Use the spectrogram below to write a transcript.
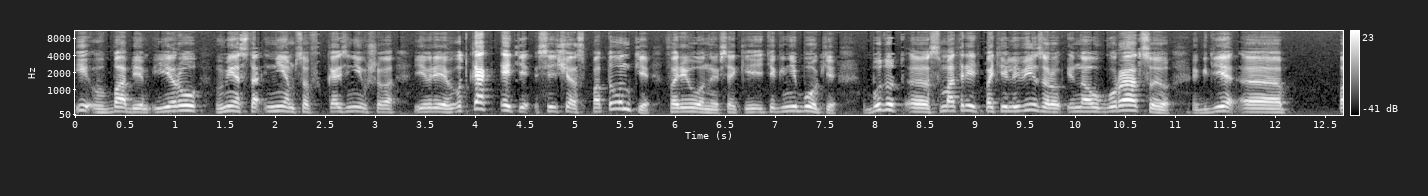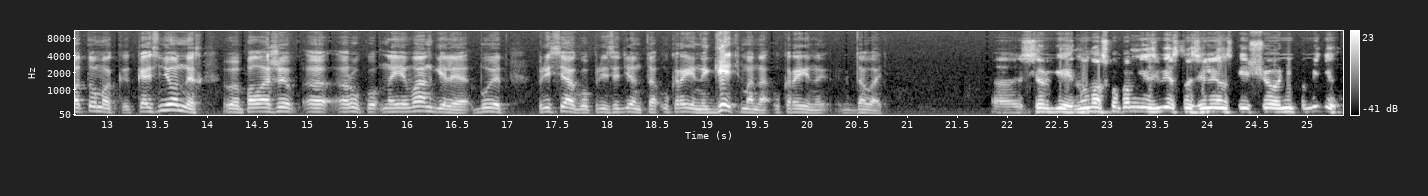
и в Бабьем Яру вместо немцев, казнившего евреев. Вот как эти сейчас потомки, фарионы всякие, эти гнебоки, будут э, смотреть по телевизору инаугурацию, где э, потомок казненных, э, положив э, руку на Евангелие, будет присягу президента Украины, Гетмана Украины давать? Э, Сергей, ну, насколько мне известно, Зеленский еще не победил.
